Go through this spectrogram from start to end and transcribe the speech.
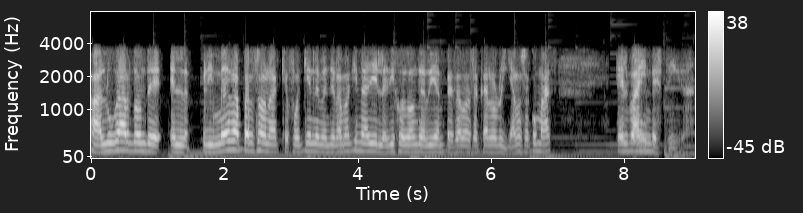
al lugar donde la primera persona que fue quien le vendió la maquinaria y le dijo dónde había empezado a sacar oro y ya no sacó más, él va a investigar.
